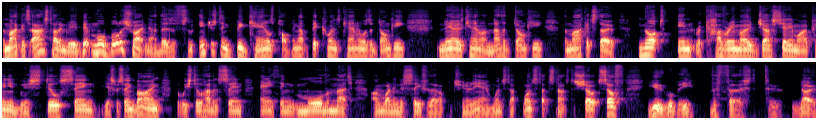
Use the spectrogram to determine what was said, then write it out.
The markets are starting to be a bit more bullish right now. There's some interesting big candles popping up. Bitcoin's candle was a donkey, Neo's candle, another donkey. The markets, though, not in recovery mode just yet, in my opinion. We're still seeing, yes, we're seeing buying, but we still haven't seen anything more than that. I'm wanting to see for that opportunity. And once that, once that starts to show itself, you will be the first to know.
